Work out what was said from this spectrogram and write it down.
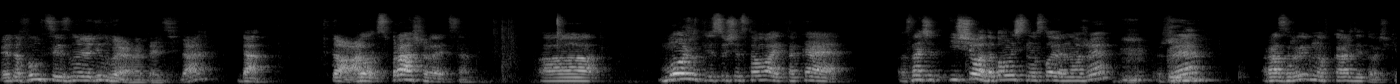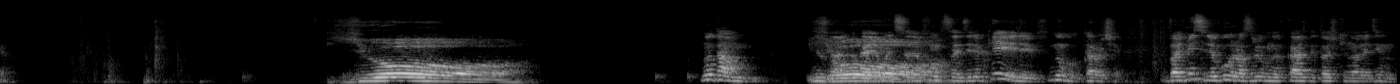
это функция из 0,1 в опять, да? да. Так, Вот, спрашивается, а, может ли существовать такая... Значит, еще дополнительное условие на g. g разрывно в каждой точке. Йо! Ну, там, не знаю, Йо! какая-нибудь э, функция Дирихле или... Ну, короче, возьмите любую разрывную в каждой точке 0,1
